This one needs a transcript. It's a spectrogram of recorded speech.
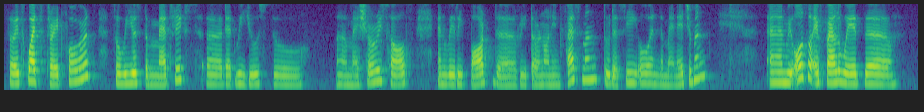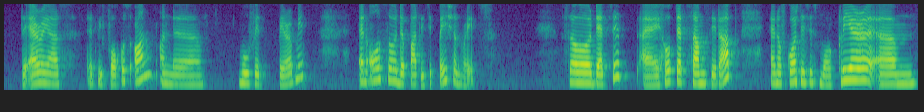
so it's quite straightforward. So we use the metrics uh, that we use to uh, measure results and we report the return on investment to the CEO and the management. And we also evaluate the the areas that we focus on, on the Move It pyramid, and also the participation rates. So that's it. I hope that sums it up. And of course, this is more clear um,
